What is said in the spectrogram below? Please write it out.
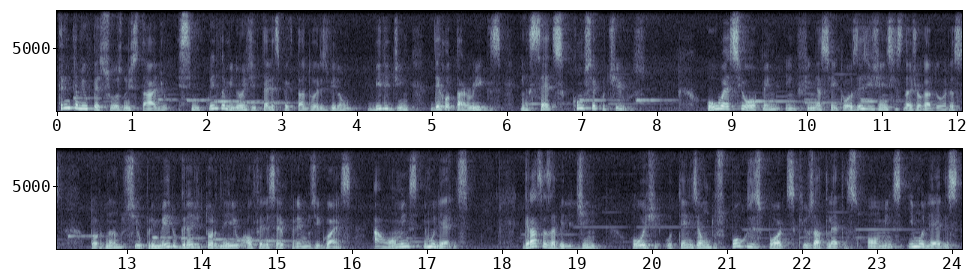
30 mil pessoas no estádio e 50 milhões de telespectadores viram Billie Jean derrotar Riggs em sets consecutivos. O US Open, enfim, aceitou as exigências das jogadoras, tornando-se o primeiro grande torneio a oferecer prêmios iguais a homens e mulheres. Graças a Billie Jean, hoje o tênis é um dos poucos esportes que os atletas homens e mulheres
